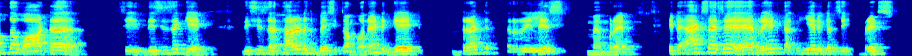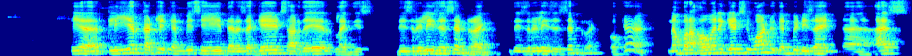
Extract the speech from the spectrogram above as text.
of the water see this is a gate this is the third basic component gate drug release membrane it acts as a rate here you can see bridge here clear cutly can be see there is a gates are there like this this releases a drug. This releases a drug. Okay. Number, how many gates you want, you can be designed uh, as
